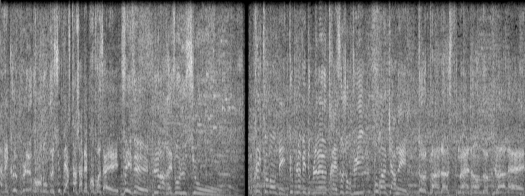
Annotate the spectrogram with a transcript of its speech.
avec le plus grand nombre de superstars jamais proposés Vivez la révolution. Précommandez WWE 13 aujourd'hui pour incarner The Baddest Man on the Planet,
